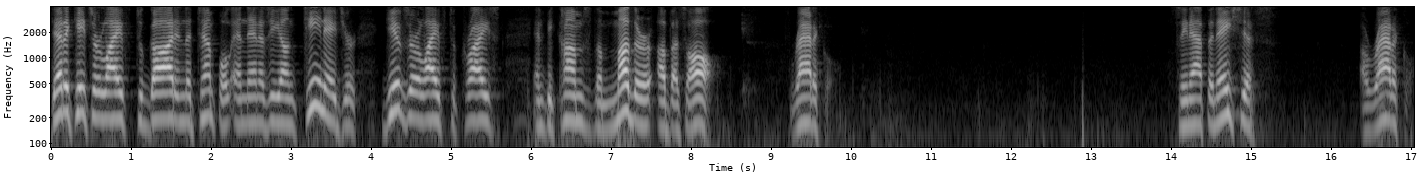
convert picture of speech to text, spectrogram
dedicates her life to God in the temple, and then as a young teenager, gives her life to Christ and becomes the mother of us all. Radical. St. Athanasius, a radical.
